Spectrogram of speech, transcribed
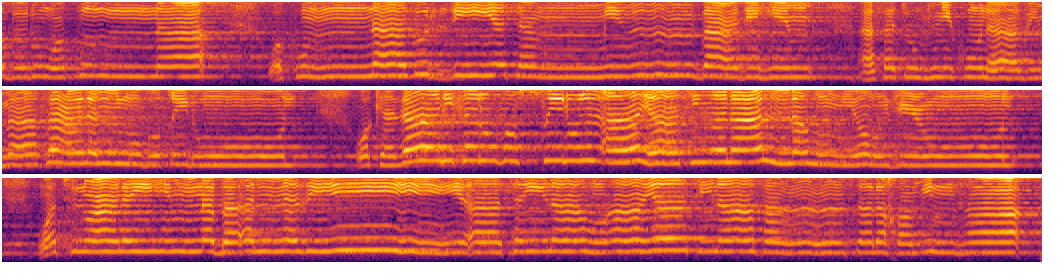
قبل وكنا وكنا ذرية من بعدهم أفتهلكنا بما فعل المبطلون وكذلك نفصل الآيات ولعلهم يرجعون واتل عليهم نبأ الذي آتيناه آياتنا فانسلخ منها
